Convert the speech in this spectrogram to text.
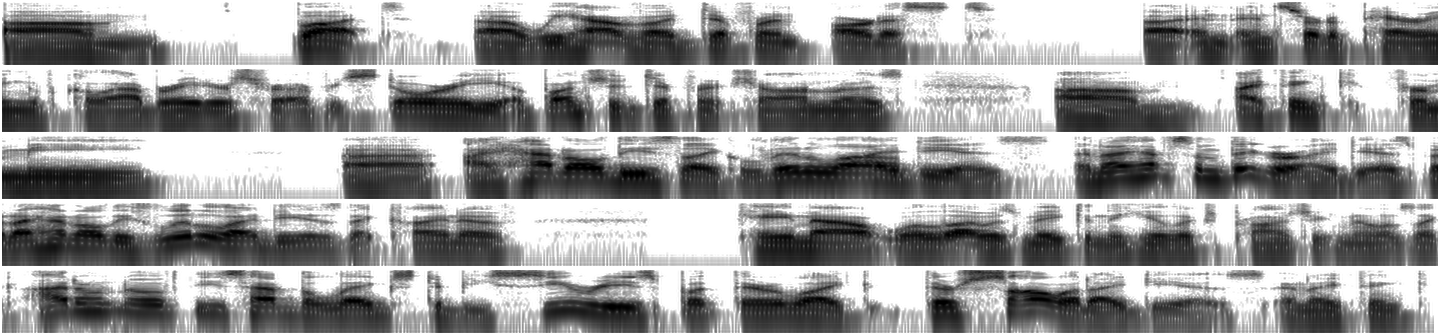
um, but uh, we have a different artist uh, and and sort of pairing of collaborators for every story. A bunch of different genres. Um, I think for me, uh, I had all these like little ideas, and I have some bigger ideas, but I had all these little ideas that kind of came out while I was making the Helix project, and I was like, I don't know if these have the legs to be series, but they're like they're solid ideas, and I think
